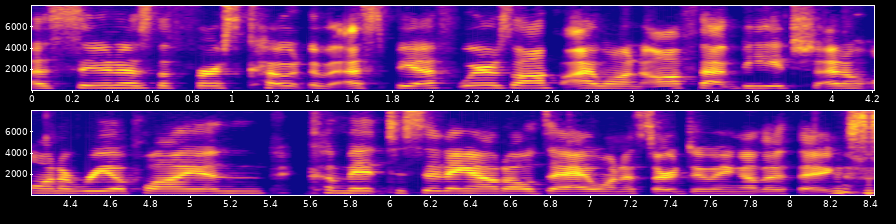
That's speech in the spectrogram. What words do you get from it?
as soon as the first coat of SPF wears off, I want off that beach. I don't want to reapply and commit to sitting out all day. I want to start doing other things.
